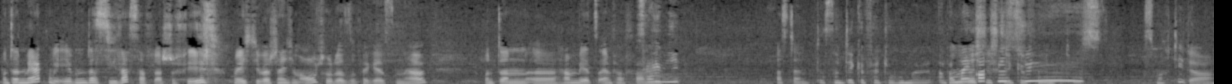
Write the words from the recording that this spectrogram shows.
Und dann merken wir eben, dass die Wasserflasche fehlt, weil ich die wahrscheinlich im Auto oder so vergessen habe. Und dann äh, haben wir jetzt einfach vom... Sammy, Was denn? das ist eine dicke, fette Hummel. Aber Oh mein Gott, wie dicke, fette. süß! Was macht die da?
